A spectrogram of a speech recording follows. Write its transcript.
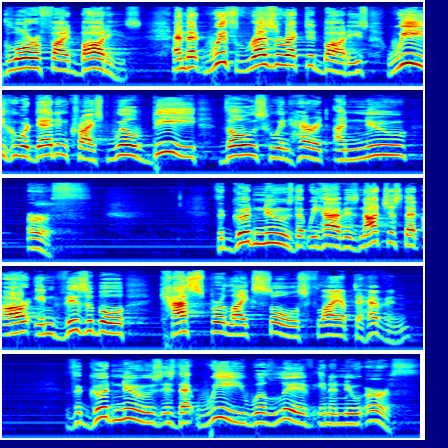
glorified bodies and that with resurrected bodies, we who were dead in Christ will be those who inherit a new earth. The good news that we have is not just that our invisible Casper like souls fly up to heaven, the good news is that we will live in a new earth.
